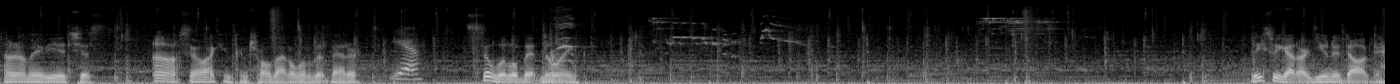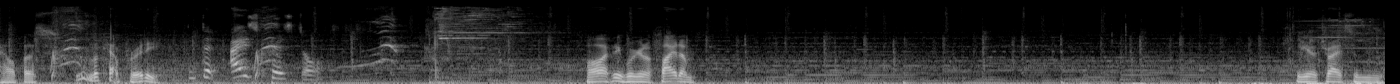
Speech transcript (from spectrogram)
I don't know, maybe it's just oh, so I can control that a little bit better. Yeah. Still a little bit annoying. At least we got our unidog to help us. Ooh, look how pretty. It's an ice crystal. Oh, I think we're gonna fight him. We're gonna try some.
